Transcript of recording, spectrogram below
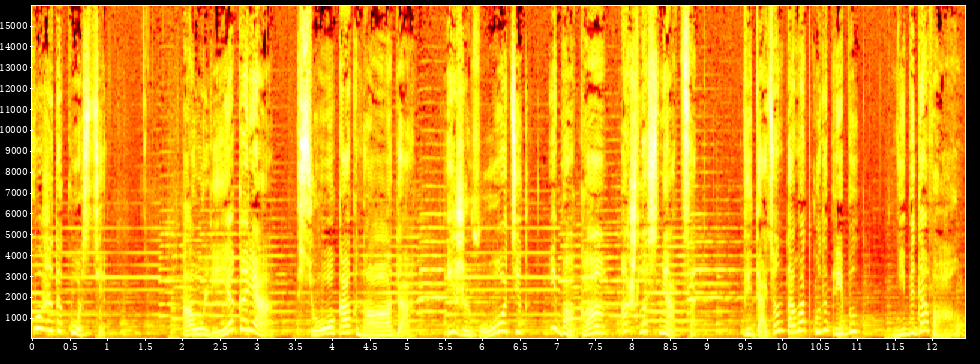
кожа до кости. А у лекаря все как надо. И животик, и бока аж лоснятся. Видать, он там, откуда прибыл, не бедовал.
